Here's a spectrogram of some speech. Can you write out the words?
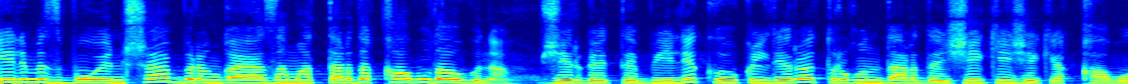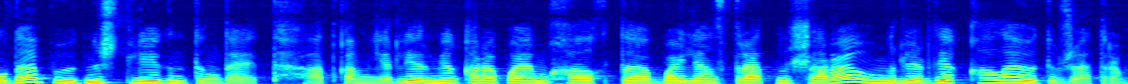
еліміз бойынша бірыңғай азаматтарды қабылдау күні. Жергілікті билік өкілдері тұрғындарды жеке-жеке қабылдап өтініш тілегін тыңдайды. Атқамінерлер мен қарапайым халықты байланыстыратын шара өңірлерде қалай өтіп жатыр.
